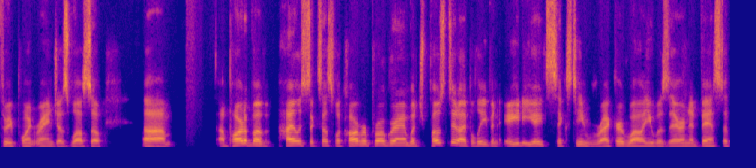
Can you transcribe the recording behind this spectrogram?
three point range as well. So, um, a part of a highly successful Carver program, which posted, I believe, an 88 16 record while he was there and advanced to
